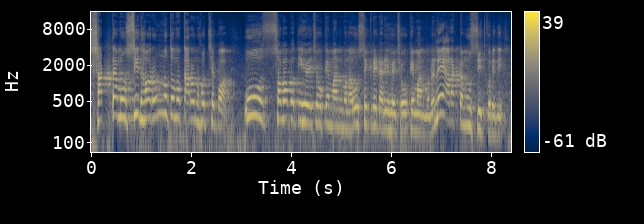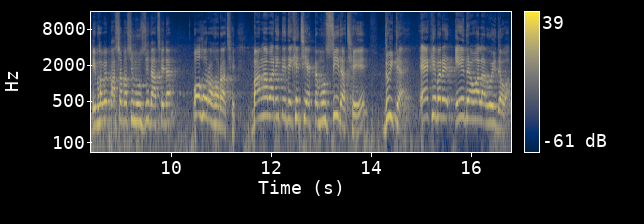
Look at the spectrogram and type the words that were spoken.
ষাটটা মসজিদ হওয়ার অন্যতম কারণ হচ্ছে পদ। ও সভাপতি হয়েছে, ওকে মানবো না। ও সেক্রেটারি হয়েছে, ওকে মানবো না। নে আর একটা মসজিদ করে দিই এভাবে পাশাপাশি মসজিদ আছে না? অহরহর আছে। বাঙাবাড়িতে দেখেছি একটা মসজিদ আছে, দুইটা। একেবারে এ দেওয়াল আর ওই দেওয়াল।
